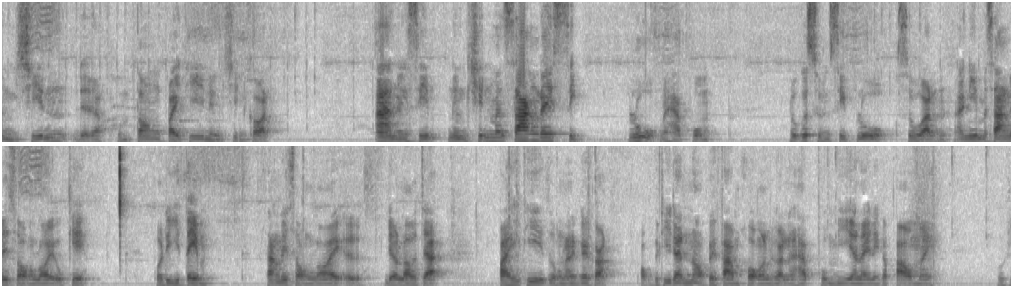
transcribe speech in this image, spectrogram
1 ชิ้น เดี๋ยวผมต้องไปที่ 1 ชิ้นก่อน อ่าหนึ่งชิ้นหนึ่งชิ้นมันสร้างได้ 10 ลูกนะครับผม ลูกกระสุน10 ลูก ส่วนอันนี้มันสร้างได้ 200 โอเค พอดีเต็ม สร้างได้ 200 เออ เดี๋ยวเราจะไปที่ตรงนั้นกันก่อน ออกไปที่ด้านนอกไปฟาร์มของกันก่อนนะครับ ผมมีอะไรในกระเป๋าไหม โอเค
